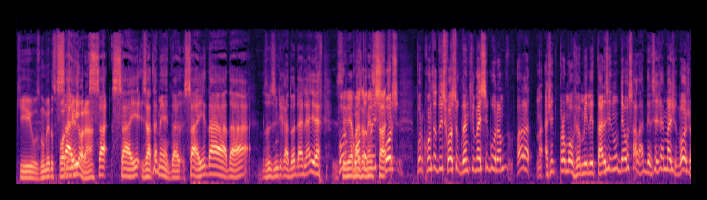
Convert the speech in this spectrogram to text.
que os números podem sair, melhorar. Sa, sair, exatamente, da, sair da, da dos indicadores da LRF. Por Seria conta mais ou menos do esforço, por conta do esforço grande que nós seguramos. Olha, a gente promoveu militares e não deu o salário deles. Você já imaginou, jo,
